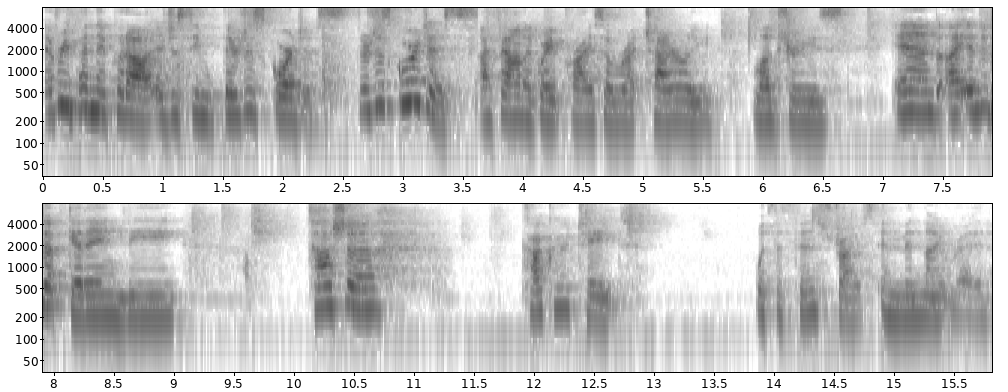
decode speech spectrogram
Every pen they put out, it just seemed, they're just gorgeous. They're just gorgeous. I found a great price over at Chatterley Luxuries. And I ended up getting the Taccia Kaku Tate with the thin stripes in midnight red.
